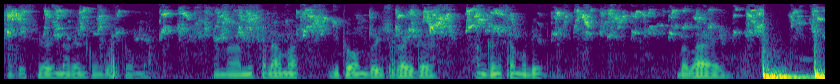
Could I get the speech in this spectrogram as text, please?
at i-share na rin kung gusto mo. Maraming salamat. Ito ang Birds Rider. Hanggang sa muli. Bye-bye.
